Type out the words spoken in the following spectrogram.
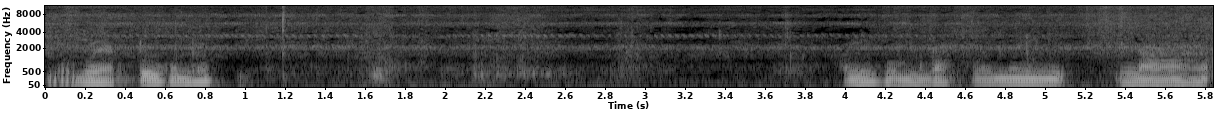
เดี๋ยวแหวกดูกันครับ อันนี้ผมดักไว้ในนาฮะ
